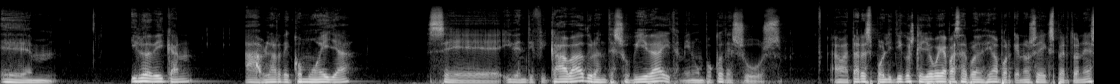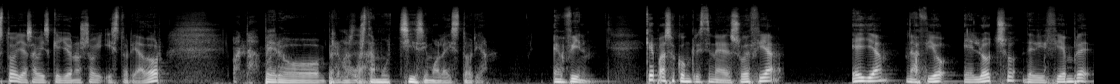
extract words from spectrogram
eh, y lo dedican a hablar de cómo ella se identificaba durante su vida y también un poco de sus avatares políticos que yo voy a pasar por encima porque no soy experto en esto, ya sabéis que yo no soy historiador, Anda, pero, pero me gusta muchísimo la historia. En fin, ¿qué pasó con Cristina de Suecia? Ella nació el 8 de diciembre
